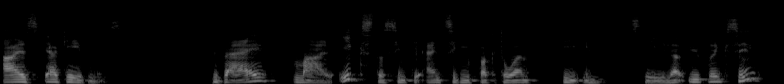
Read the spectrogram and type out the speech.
als Ergebnis 2 mal x, das sind die einzigen Faktoren, die im Zähler übrig sind,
